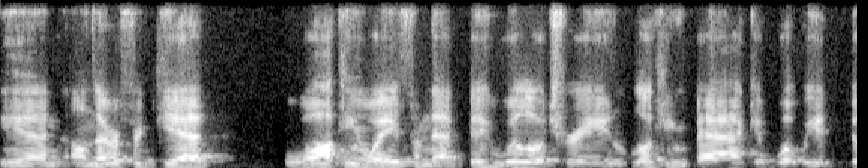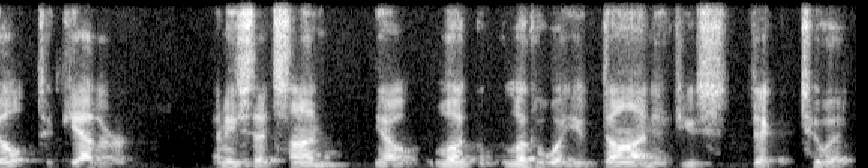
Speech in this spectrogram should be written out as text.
And I'll never forget walking away from that big willow tree and looking back at what we had built together. And he said, "Son, you know, look look at what you've done if you stick to it."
